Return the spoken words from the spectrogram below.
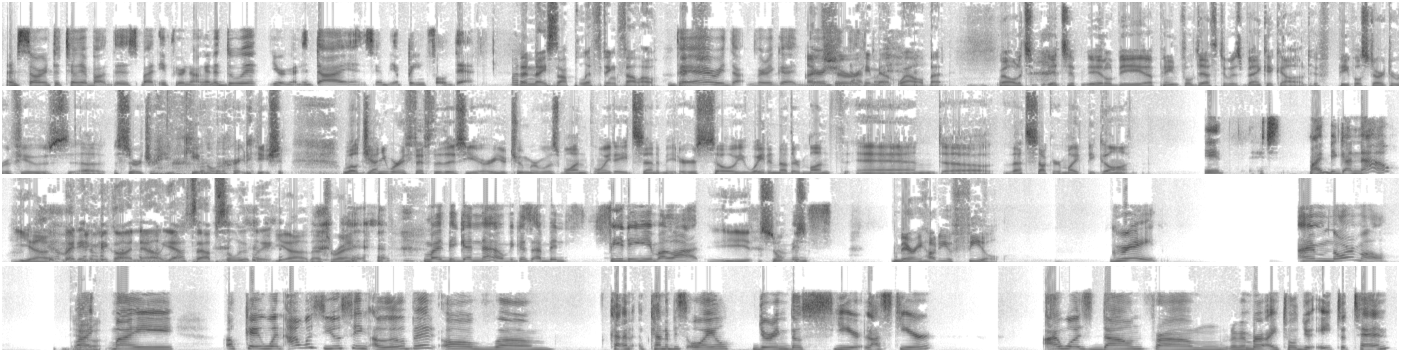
I'm sorry to tell you about this, but if you're not gonna do it, you're gonna die, and it's gonna be a painful death. what a nice uplifting fellow. Very, do- very good. Very I'm good sure he meant well, but Well, it's it's a, it'll be a painful death to his bank account if people start to refuse uh, surgery, chemo, or radiation. Well, January fifth of this year, your tumor was 1.8 centimeters. So you wait another month, and uh, that sucker might be gone. It, it might be gone now. Yeah, it might even be gone now. Yes, absolutely. Yeah, that's right. Might be gone now because I've been feeding him a lot. Yeah, so, been s- Mary, how do you feel? great. I'm normal. Yeah. Like my okay, when I was using a little bit of um, can- cannabis oil during those year last year, I was down from remember I told you eight to ten.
